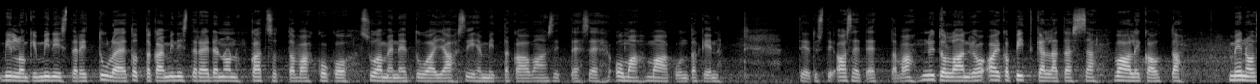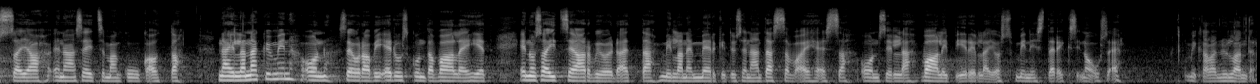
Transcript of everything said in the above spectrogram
milloinkin ministerit tulee. Totta kai ministereiden on katsottava koko Suomen etua ja siihen mittakaavaan sitten se oma maakuntakin tietysti asetettava. Nyt ollaan jo aika pitkällä tässä vaalikautta menossa ja enää seitsemän kuukautta näillä näkymin on seuraaviin eduskuntavaaleihin. Et en osaa itse arvioida, että millainen merkitys enää tässä vaiheessa on sillä vaalipiirillä, jos ministeriksi nousee. Mikaela Nylander.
